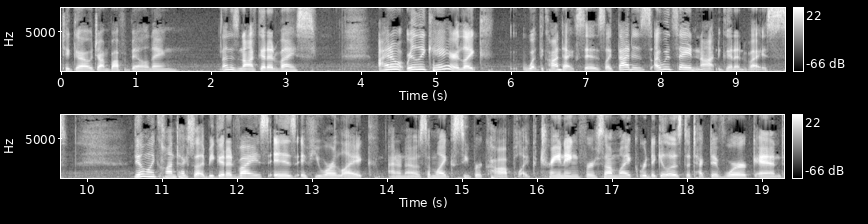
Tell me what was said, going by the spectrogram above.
to go jump off a building, that is not good advice. I don't really care, like, what the context is. Like, that is, I would say, not good advice. The only context that would be good advice is if you are like, I don't know, some like super cop, like training for some like ridiculous detective work and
